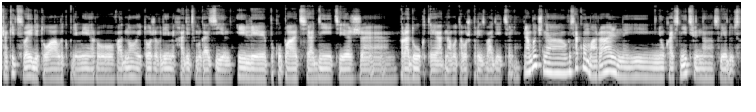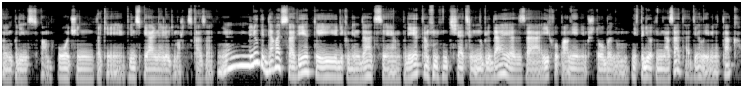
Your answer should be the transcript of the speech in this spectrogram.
какие-то свои ритуалы, к примеру, в одно и то же время ходить в магазин или покупать одни и те же продукты одного того же производителя. Обычно высоко морально и неукоснительно следуют своим принципам. Очень такие принципиальные люди, можно сказать. Любят давать советы и рекомендации, при этом тщательно наблюдая за их выполнением, чтобы ну, не вперед, не назад, а делая именно так,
